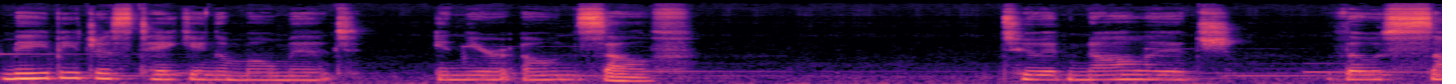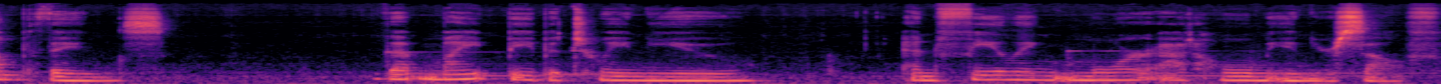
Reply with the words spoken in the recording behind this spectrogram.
Maybe just taking a moment in your own self to acknowledge those somethings that might be between you and feeling more at home in yourself.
